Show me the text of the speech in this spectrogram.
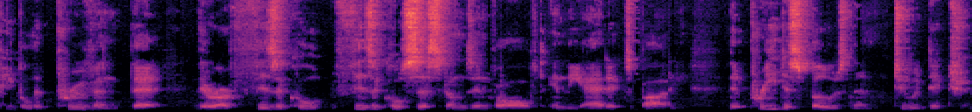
people have proven that there are physical physical systems involved in the addict's body that predispose them to addiction.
